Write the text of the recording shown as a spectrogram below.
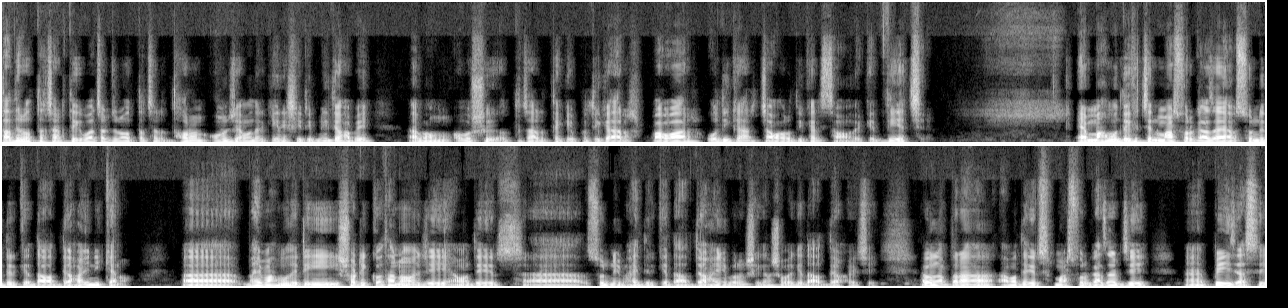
তাদের অত্যাচার থেকে বাঁচার জন্য অত্যাচারের ধরন অনুযায়ী আমাদেরকে ইনিশিয়েটিভ নিতে হবে। এবং অবশ্যই অত্যাচার থেকে প্রতিকার পাওয়ার অধিকার, চাওয়ার অধিকার ইসলাম আমাদেরকে দিয়েছে। এম মাহমুদ লিখেছেন মার্চ ফর গাজায় সুন্নিদেরকে দাওয়াত দেওয়া হয়নি কেন? ভাই মাহমুদ, এটি সঠিক কথা নয় যে আমাদের সুন্নি ভাইদেরকে দাওয়াত দেওয়া হয়নি, বরং সেখানে সবাইকে দাওয়াত দেওয়া হয়েছে। এবং আপনারা আমাদের মার্চ ফর গাজার যে পেজ আছে,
